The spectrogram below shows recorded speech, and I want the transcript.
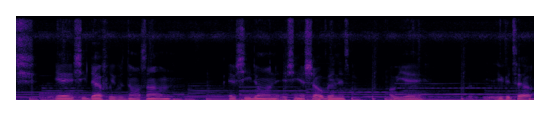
yeah, she definitely was doing something if she doing if she in show business, oh yeah, you could tell.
